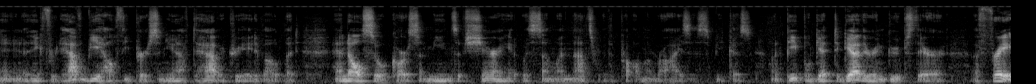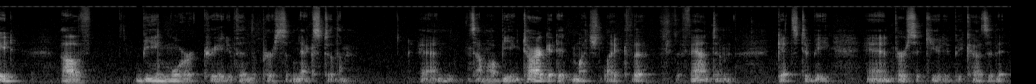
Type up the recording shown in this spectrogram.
And I think for to have be a healthy person, you have to have a creative outlet, and also, of course, a means of sharing it with someone. That's where the problem arises, because when people get together in groups, they're afraid of being more creative than the person next to them and somehow being targeted, much like the, the Phantom gets to be, and persecuted because of it.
